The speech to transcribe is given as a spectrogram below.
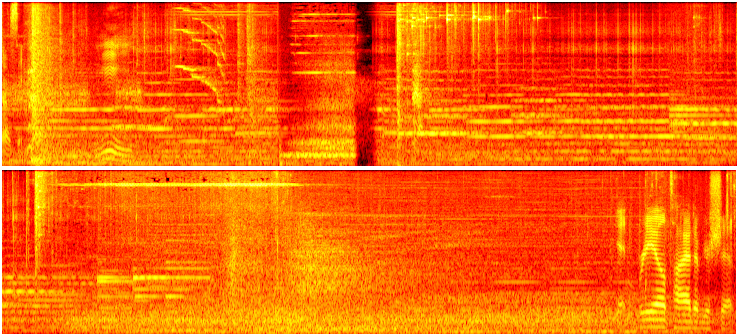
I'll see. Yee. Real tired of your shit.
